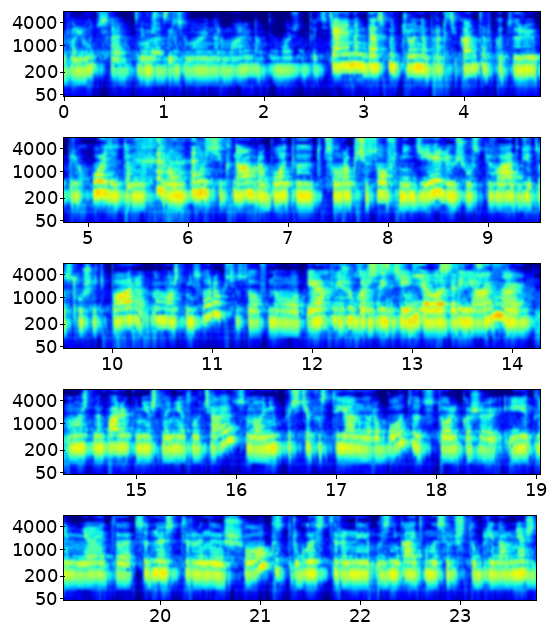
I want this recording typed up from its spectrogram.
эволюция. Согласна. Может быть, оно и нормально. Да, может быть. Я иногда смотрю на практикантов, которые приходят там на втором курсе к нам, работают 40 часов в неделю, еще успевают где-то слушать пары. Ну, может, не 40 часов, но я их вижу каждый день постоянно. Может, на пары, конечно, не отлучаются, но они почти постоянно работают столько же. И для меня это, с одной стороны, шок, с другой стороны, возникает мысль, что, блин, а у меня же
